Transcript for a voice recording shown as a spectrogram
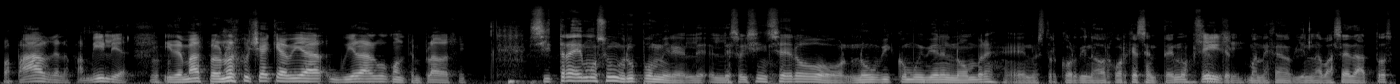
papás, de la familia y demás, pero no escuché que había hubiera algo contemplado así. Sí traemos un grupo, mire, le, soy sincero, no ubico muy bien el nombre. Eh, nuestro coordinador Jorge Centeno, que maneja bien la base de datos,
